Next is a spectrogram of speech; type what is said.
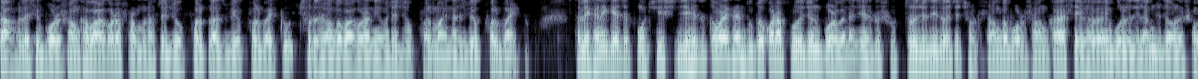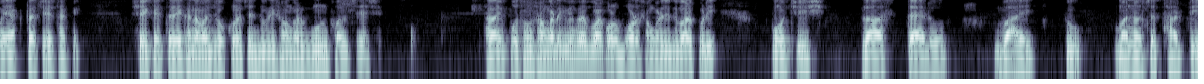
তাহলে সেই বড় সংখ্যা বার করার ফর্মুলা হচ্ছে যোগফল প্লাস বিয়োগফল বাই টু ছোট সংখ্যা বার করার নিয়ম হচ্ছে যোগফল মাইনাস বিয়োগফল বাই টু তাহলে এখানে কি আছে? পঁচিশ, যেহেতু তোমার এখানে দুটো করার প্রয়োজন পড়বে না, যেহেতু সূত্র যদি রয়েছে ছোট সংখ্যা, বড় সংখ্যা, সেইভাবে আমি বলে দিলাম, যদি অনেক সময় একটা চেয়ে থাকে, সেই ক্ষেত্রে এখানে আমার যোগ করেছে দুটি সংখ্যার গুণ ফল চেয়েছে। তাহলে আমি প্রথম সংখ্যাটা কীভাবে বার করব? বড় সংখ্যাটা যদি বার করি, পঁচিশ প্লাস তেরো বাই টু মানে হচ্ছে থার্টি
